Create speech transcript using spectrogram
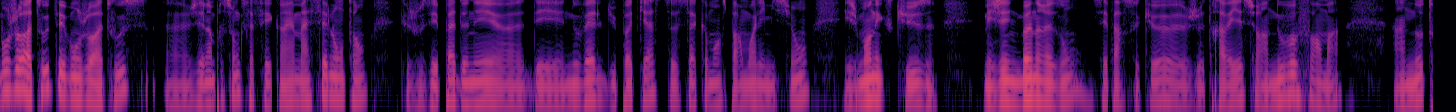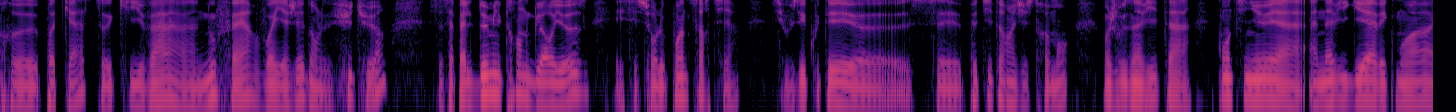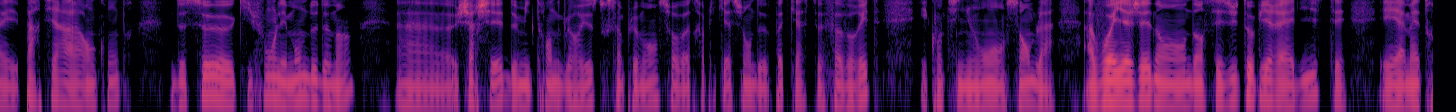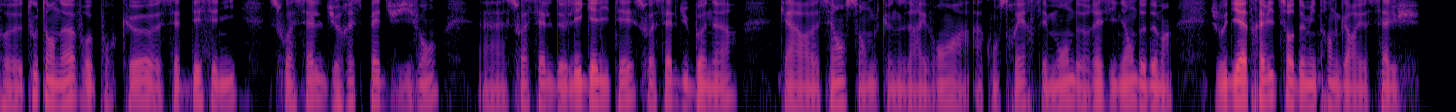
Bonjour à toutes et bonjour à tous. Euh, j'ai l'impression que ça fait quand même assez longtemps que je vous ai pas donné euh, des nouvelles du podcast. Ça commence par moi l'émission et je m'en excuse. Mais j'ai une bonne raison, c'est parce que je travaillais sur un nouveau format, un autre euh, podcast qui va nous faire voyager dans le futur. Ça s'appelle 2030 Glorieuse et c'est sur le point de sortir si vous écoutez euh, ces petits enregistrements, moi je vous invite à continuer à, naviguer avec moi et partir à la rencontre de ceux euh, qui font les mondes de demain. Euh, cherchez 2030 Glorieuse tout simplement sur votre application de podcast favorite et continuons ensemble à, voyager dans, ces utopies réalistes et, à mettre tout en œuvre pour que cette décennie soit celle du respect du vivant, soit celle de l'égalité, soit celle du bonheur car euh, c'est ensemble que nous arriverons à, construire ces mondes résilients de demain. Je vous dis à très vite sur 2030 Glorieux. Salut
